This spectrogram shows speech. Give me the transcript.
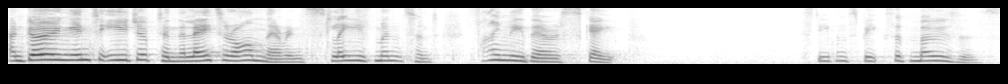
and going into Egypt, and then later on their enslavement, and finally their escape. Stephen speaks of Moses.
